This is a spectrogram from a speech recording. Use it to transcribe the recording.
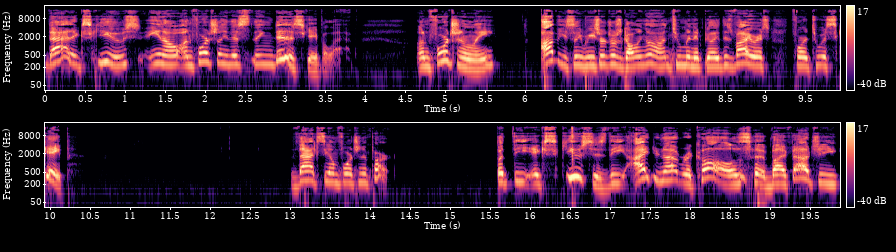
that excuse, you know, unfortunately this thing did escape a lab. Unfortunately, obviously researchers going on to manipulate this virus for it to escape. That's the unfortunate part. But the excuses, the I do not recalls by Fauci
